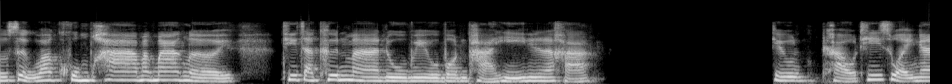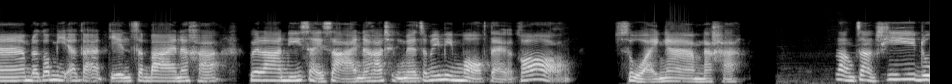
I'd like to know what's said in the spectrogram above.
รู้สึกว่าคุ้มค่ามากๆเลย ที่จะขึ้นมาดูวิวบนผาฮีนี่นะคะทิวเขาที่สวยงามแล้วก็มีอากาศเย็นสบายนะคะ เวลานี้สายๆนะคะ ถึงแม้จะไม่มีหมอกแต่ก็สวยงามนะคะ หลังจากที่ดู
